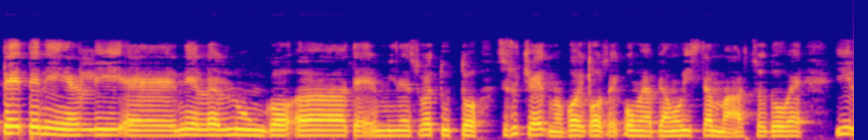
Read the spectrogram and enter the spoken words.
te- tenerli eh, nel lungo eh, termine, soprattutto se succedono poi cose come abbiamo visto a marzo dove il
